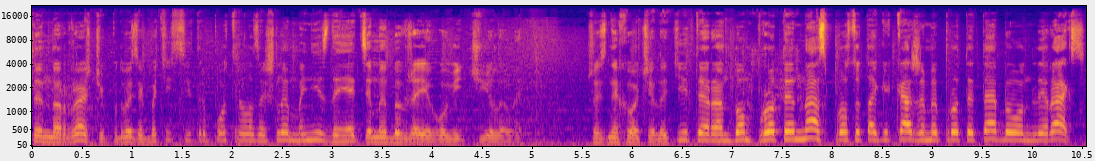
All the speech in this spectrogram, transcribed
ти нарешті. Подивись, якби ті всі три постріли зайшли, мені здається, ми би вже його відчілили. Щось не хоче летіти рандом проти нас. Просто так і каже, ми проти тебе, OnlyRax.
